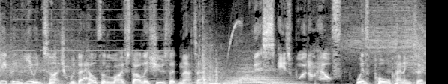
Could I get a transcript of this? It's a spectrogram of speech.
keeping you in touch with the health and lifestyle issues that matter. This is Word on Health with Paul Pennington.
